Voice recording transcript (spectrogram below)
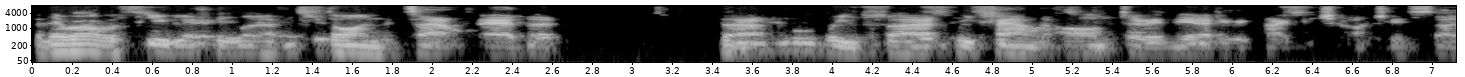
but there are a few little um, diamonds out there that that we've uh, we found that aren't doing the early repayment charges. So,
